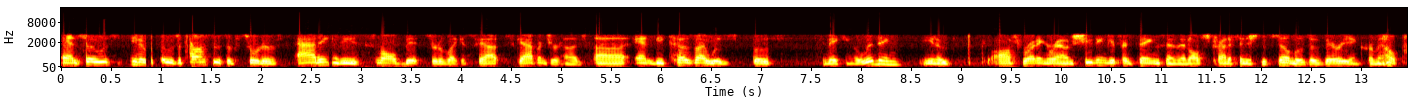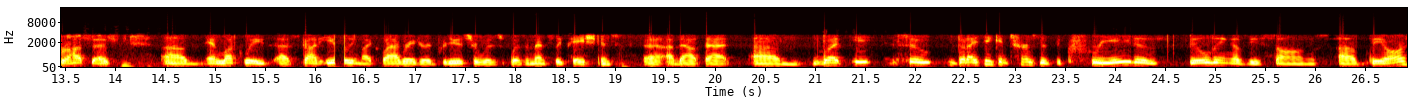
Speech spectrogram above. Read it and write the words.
And so it was, you know, it was a process of sort of adding these small bits, sort of like a sca- scavenger hunt. Uh, and because I was both making a living, you know, off running around shooting different things and then also trying to finish the film. It was a very incremental process. Um, and luckily, uh, Scott Healy, my collaborator and producer, was, was immensely patient uh, about that. Um, but it, so, but I think in terms of the creative building of these songs, uh, they are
